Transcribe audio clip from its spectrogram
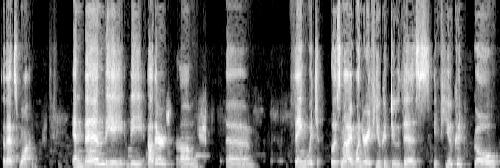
so that's one. And then the, the other um, um thing which, Uzma, I wonder if you could do this. If you could go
